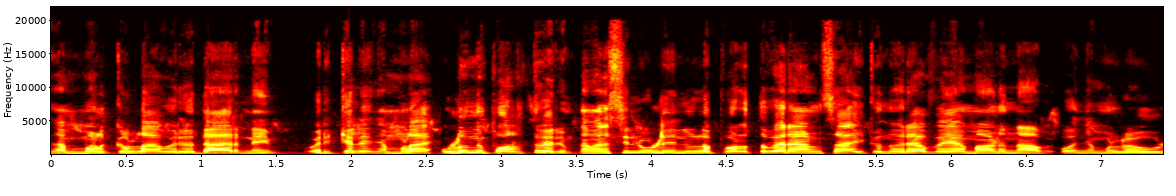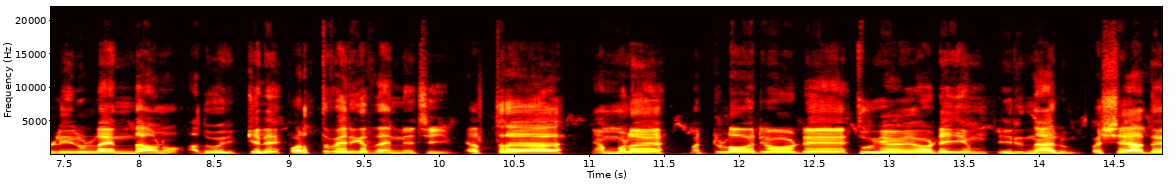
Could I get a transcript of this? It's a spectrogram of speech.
നമ്മൾക്കുള്ള ഒരു ധാരണയും ഒരിക്കലും നമ്മളെ ഉള്ളിൽ പുറത്തു വരും. മനസ്സിന്റെ ഉള്ളിലുള്ള പുറത്തു വരാൻ സഹായിക്കുന്ന ഒരു അവയവമാണ് നാവ്. അപ്പോൾ നമ്മളുടെ ഉള്ളിലുള്ള എന്താണോ അത് ഒരിക്കലും പുറത്തു വരിക തന്നെ ചെയ്യും. എത്ര നമ്മൾ മറ്റുള്ളവരോട് സൂയയോടെയും ഇരുന്നാലും. പക്ഷെ അത്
